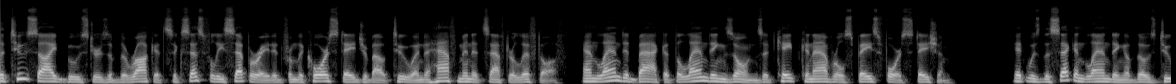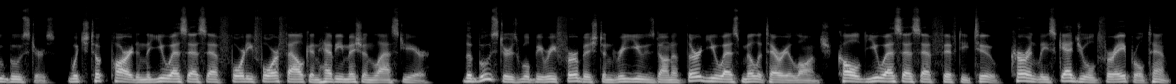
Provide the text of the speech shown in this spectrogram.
The two side boosters of the rocket successfully separated from the core stage about two and a half minutes after liftoff and landed back at the landing zones at Cape Canaveral Space Force Station. It was the second landing of those two boosters, which took part in the USSF-44 Falcon Heavy mission last year. The boosters will be refurbished and reused on a third U.S. military launch called USSF-52, currently scheduled for April 10.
